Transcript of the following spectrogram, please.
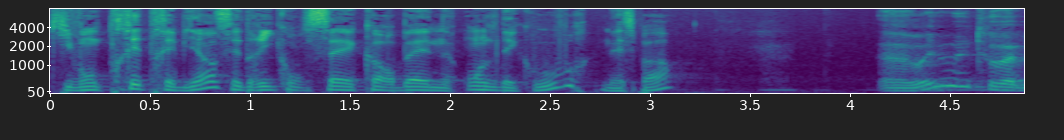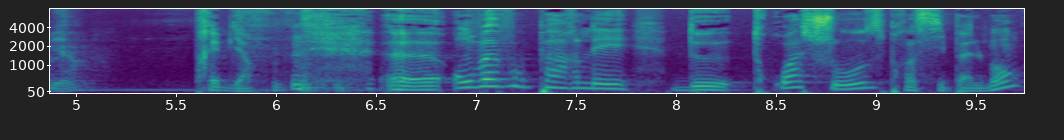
qui vont très très bien. Cédric, on sait, Corben, on le découvre, n'est-ce pas? Oui, oui, tout va bien. Très bien. euh, on va vous parler de trois choses principalement.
